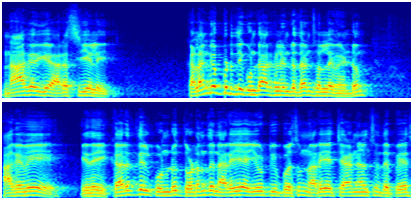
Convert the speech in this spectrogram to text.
நாகரிக அரசியலை களங்கப்படுத்தி கொண்டார்கள் என்று தான் சொல்ல வேண்டும். ஆகவே இதை கருத்தில் கொண்டு தொடர்ந்து நிறைய யூடியூபர்ஸும் நிறைய சேனல்ஸும் இதை பேச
